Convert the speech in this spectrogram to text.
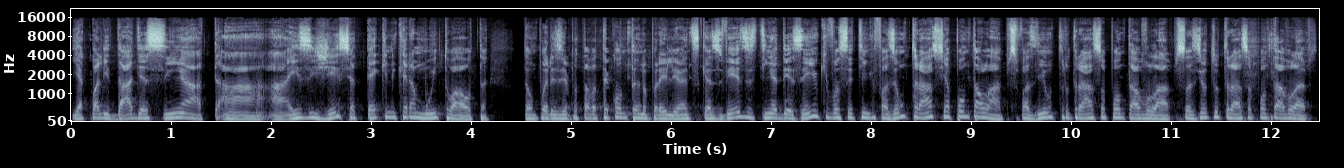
E a qualidade, assim, a, a, a exigência técnica era muito alta. Então, por exemplo, eu estava até contando para ele antes que às vezes tinha desenho que você tinha que fazer um traço e apontar o lápis. Fazia outro traço, apontava o lápis. Fazia outro traço, apontava o lápis.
